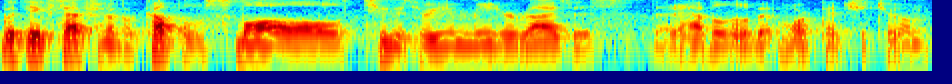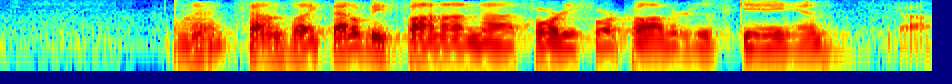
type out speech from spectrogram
with the exception of a couple of small two three meter rises that have a little bit more pitch to them. All right, sounds like that'll be fun on uh, 44 kilometers of skiing in. Yeah.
